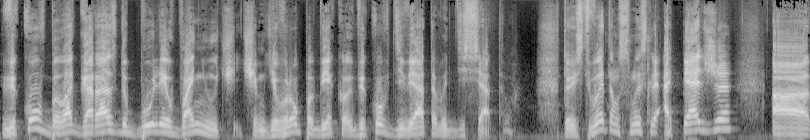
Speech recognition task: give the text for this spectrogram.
веков была гораздо более вонючей, чем Европа века, веков 9-10. То есть в этом смысле, опять же, а,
